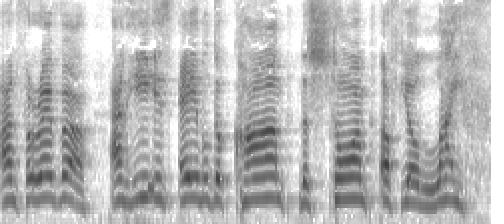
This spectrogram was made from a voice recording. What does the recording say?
and forever. And He is able to calm the storm of your life.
